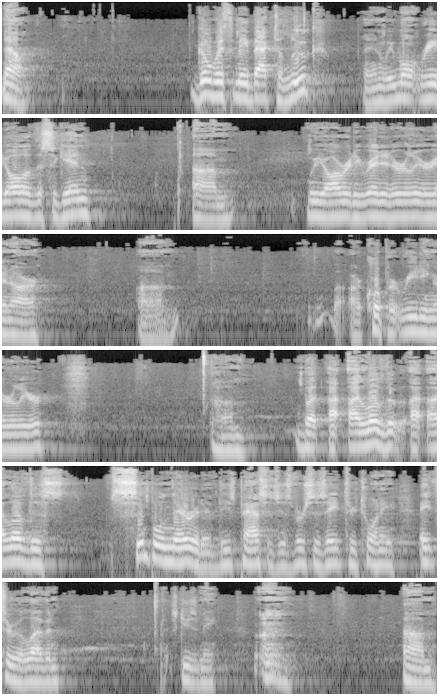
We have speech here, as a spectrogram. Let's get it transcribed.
Now, go with me back to Luke, and we won't read all of this again. Um, we already read it earlier in our um, our corporate reading earlier. Um, but I, I love the I, I love this simple narrative, these passages, verses 8 through 20, 8 through 11. Excuse me. um,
